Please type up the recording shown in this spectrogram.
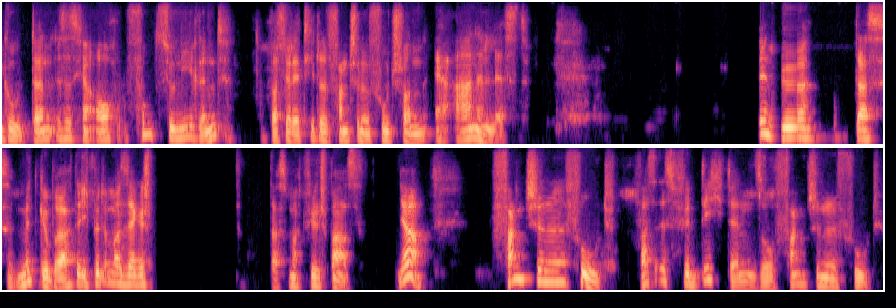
gut. Dann ist es ja auch funktionierend, was ja der Titel Functional Food schon erahnen lässt. Für das Mitgebrachte. Ich bin immer sehr gespannt. Das macht viel Spaß. Ja, Functional Food. Was ist für dich denn so Functional Food?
